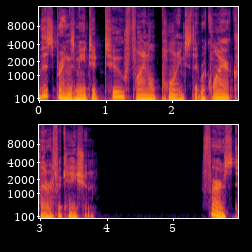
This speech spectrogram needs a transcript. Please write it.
This brings me to two final points that require clarification. First,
